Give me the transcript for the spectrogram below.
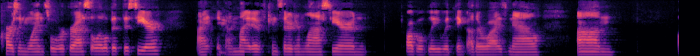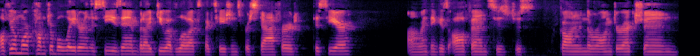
Carson Wentz will regress a little bit this year. I think I might have considered him last year and probably would think otherwise now. Um, I'll feel more comfortable later in the season, but I do have low expectations for Stafford this year. Um, I think his offense has just gone in the wrong direction,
